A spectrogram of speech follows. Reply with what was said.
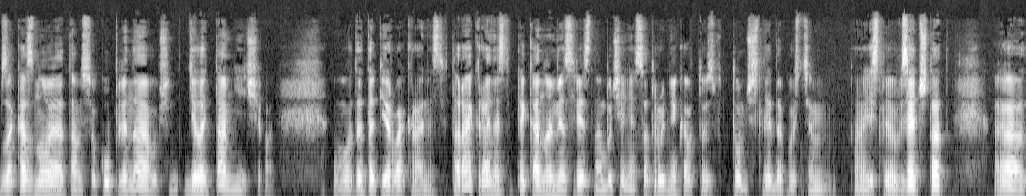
заказное, там все куплено, в общем, делать там нечего. Вот, это первая крайность. Вторая крайность – это экономия средств на обучение сотрудников, то есть в том числе, допустим, а, если взять штат а,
